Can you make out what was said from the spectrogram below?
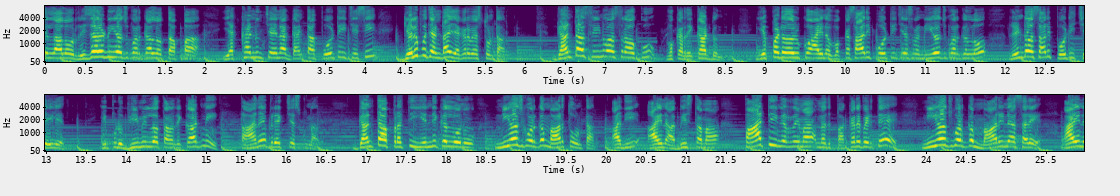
జిల్లాలో రిజర్వ్ నియోజకవర్గాల్లో తప్ప ఎక్కడి నుంచైనా గంటా పోటీ చేసి గెలుపు జెండా ఎగరవేస్తుంటారు. గంటా శ్రీనివాసరావుకు ఒక రికార్డు ఉంది. ఇప్పటి వరకు ఆయన ఒక్కసారి పోటీ చేసిన నియోజకవర్గంలో రెండోసారి పోటీ చేయలేదు. ఇప్పుడు భీమిల్లో తన రికార్డుని తానే బ్రేక్ చేసుకున్నారు. గంటా ప్రతి ఎన్నికల్లోనూ నియోజకవర్గం మారుతూ ఉంటారు. అది ఆయన అభిష్టమా? పార్టీ నిర్ణయమా అన్నది పక్కన పెడితే నియోజకవర్గం మారినా సరే ఆయన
